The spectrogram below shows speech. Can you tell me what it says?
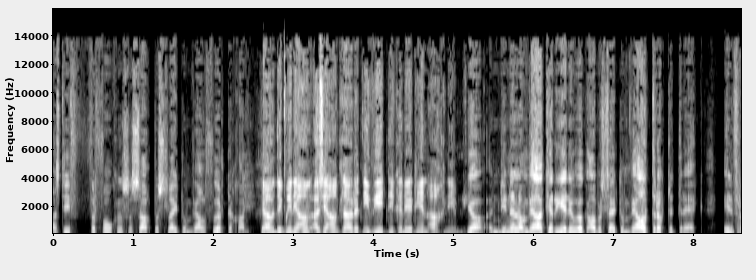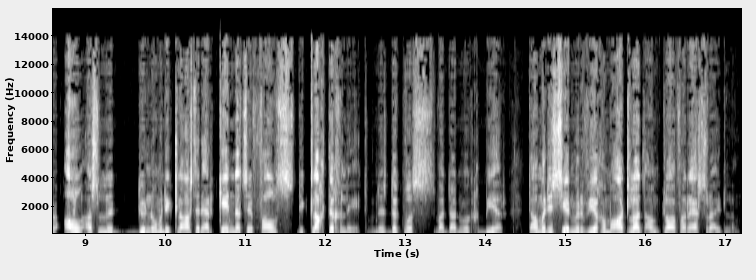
as die vervolgingsgesag besluit om wel voort te gaan. Ja, want ek meen die as die aanklaer dit nie weet nie, kan hy dit nie in ag neem nie. Ja, indien hulle om watter rede ook al besluit om wel terug te trek en veral as hulle doen om in die klaaster erken dat sy vals die klagte gelê het, want dis dikwels wat dan ook gebeur, dan moet die seun oorweeg om haar te laat aankla van regsveruiteling.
